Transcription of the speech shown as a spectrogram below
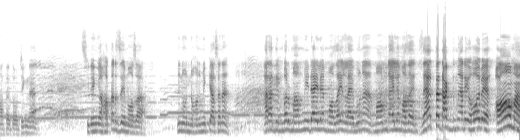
মাথা তো, ঠিক না? সিরিঙ্গা হতার যে মজা। ইন অন্য আছে না? আর মাম্মি ডাইলে মজাই লাইব না, মম ডাইলে মজাই। যেতে ডাক আরে হইবে, অ মা।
